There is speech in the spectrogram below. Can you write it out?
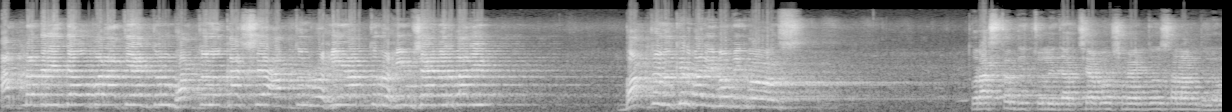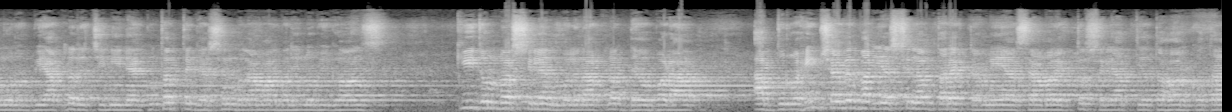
আপনাদের এই দেওপাড়াতে একজন ভদ্রলোক আসছে আব্দুল রহিম আব্দুল রহিম সাহেবের বাড়ি। ভদ্রলোকের বাড়ি নবীগঞ্জ। তো রাস্তা দিয়ে চলে যাচ্ছে এমন সময় একজন সালাম দিল, মুরব্বী, আপনারা চিনি না কোথার থেকে আসেন বলে আমার বাড়ি নবীগঞ্জ? কি জন্য আসছিলেন? বলেন, আপনার দেওপাড়া। আব্দুর রহিম সাহেবের বাড়ি আসছিলাম, তার একটা মেয়ে আছে, আমার একটা ছেলে, আত্মীয়তা হওয়ার কথা।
